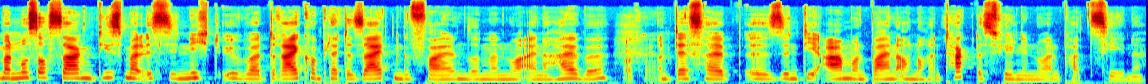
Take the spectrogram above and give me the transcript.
Man muss auch sagen, diesmal ist sie nicht über drei komplette Seiten gefallen, sondern nur eine halbe. Okay. Und deshalb äh, sind die Arme und Beine auch noch intakt. Es fehlen ihr nur ein paar Zähne.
